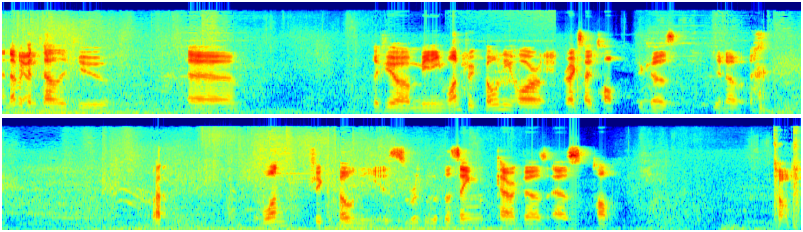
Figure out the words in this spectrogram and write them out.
I never Yeah. can tell if you, uh, if you're meaning one trick pony or Rek'Sai top because you know What? one trick pony is written with the same characters as top, Top.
